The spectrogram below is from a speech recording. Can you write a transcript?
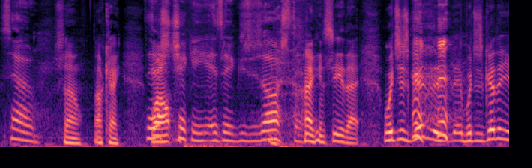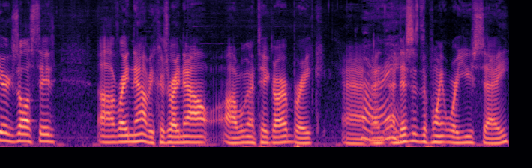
So so okay. this well, chickie is exhausted. I can see that, which is good. that, which is good that you're exhausted uh, right now because right now uh, we're going to take our break, uh, and, right. and this is the point where you say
